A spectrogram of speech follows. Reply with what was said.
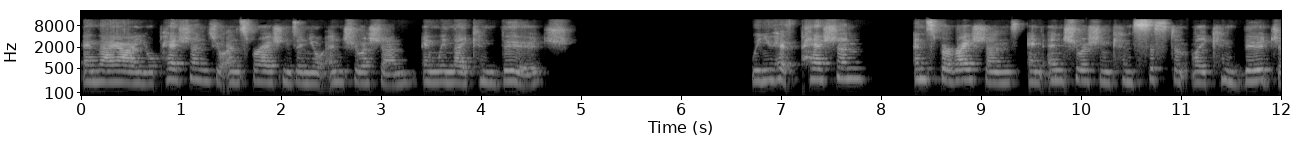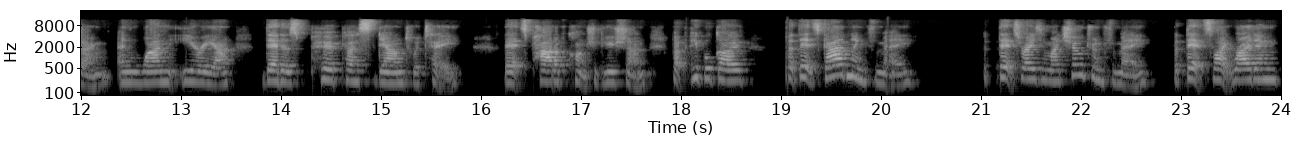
And they are your passions, your inspirations, and your intuition. And when they converge, when you have passion, inspirations, and intuition consistently converging in one area, that is purpose down to a T. That's part of contribution. But people go, but that's gardening for me. But that's raising my children for me. But that's like writing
